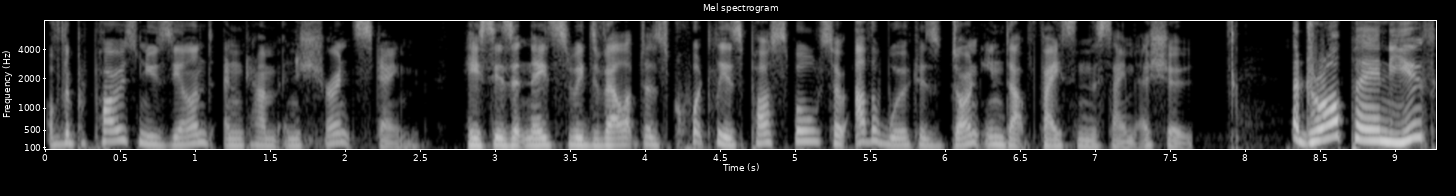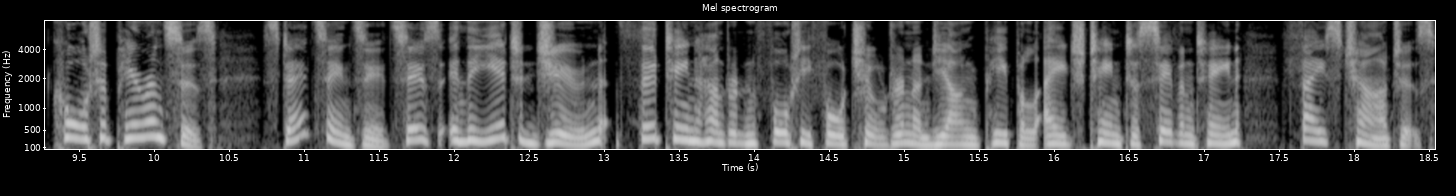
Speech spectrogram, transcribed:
of the proposed New Zealand Income Insurance Scheme. He says it needs to be developed as quickly as possible so other workers don't end up facing the same issues. A drop in youth court appearances. Stats NZ says in the year to June, 1,344 children and young people aged 10 to 17 face charges.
